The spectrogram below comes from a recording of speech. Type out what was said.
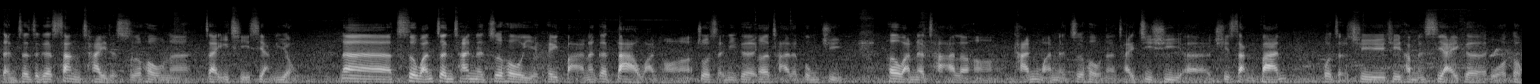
等着这个上菜的时候呢，再一起享用。那吃完正餐了之后，也可以把那个大碗哈做成一个喝茶的工具。喝完了茶了哈，谈完了之后呢，才继续呃去上班，或者去去他们下一个活动。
